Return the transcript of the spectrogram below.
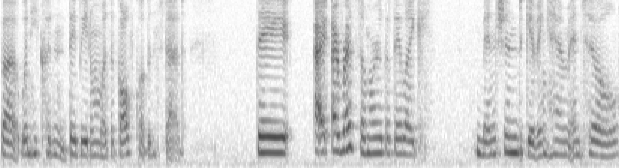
but when he couldn't, they beat him with a golf club instead. They, I, I read somewhere that they like mentioned giving him until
